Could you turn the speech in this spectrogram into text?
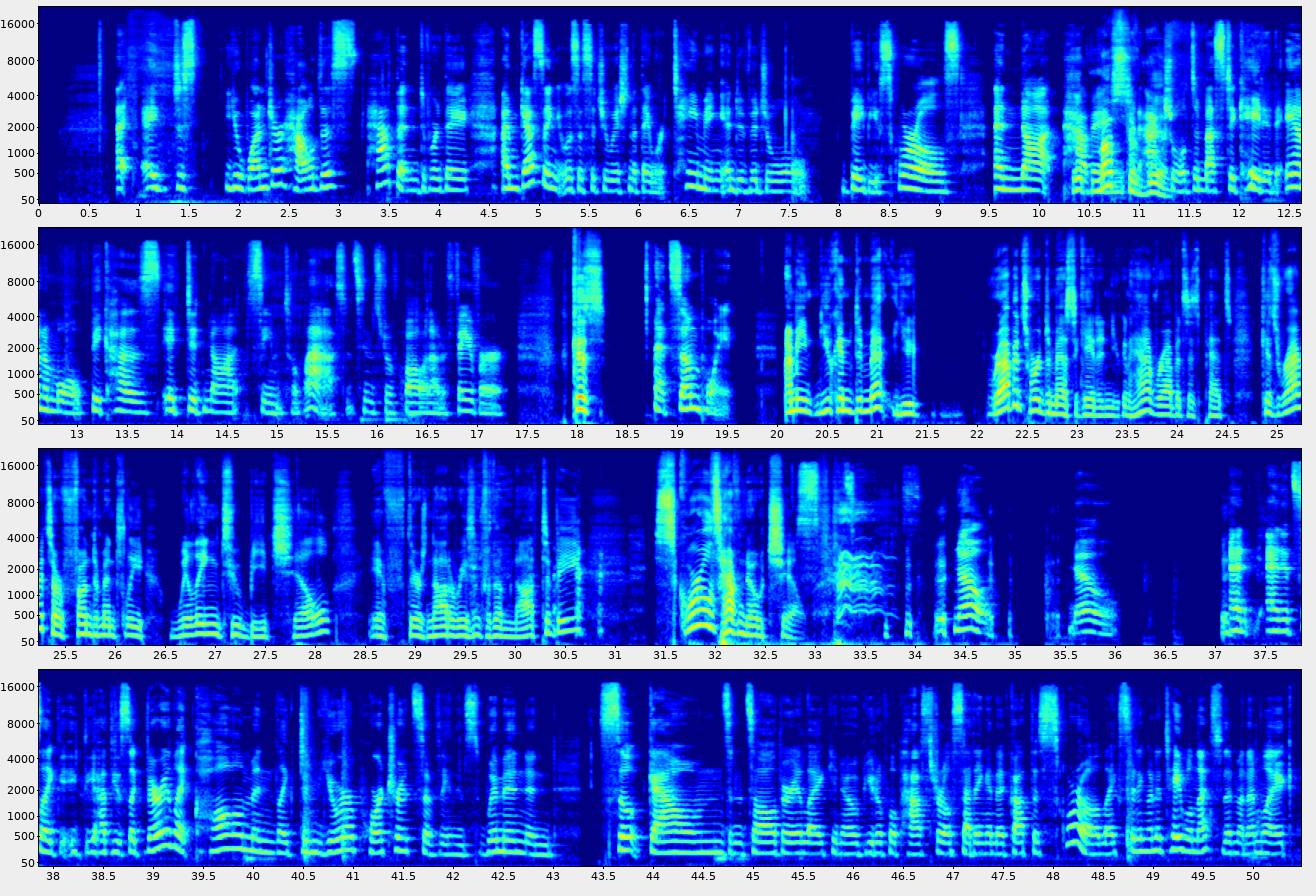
I, I just you wonder how this happened. Were they I'm guessing it was a situation that they were taming individual baby squirrels and not having an been. actual domesticated animal because it did not seem to last. It seems to have fallen out of favor Because at some point. I mean, you can dom- you rabbits were domesticated, and you can have rabbits as pets because rabbits are fundamentally willing to be chill if there's not a reason for them not to be. Squirrels have no chill. No. No. And and it's like you have these like very like calm and like demure portraits of these women and silk gowns and it's all very like you know beautiful pastoral setting and they've got this squirrel like sitting on a table next to them and i'm like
